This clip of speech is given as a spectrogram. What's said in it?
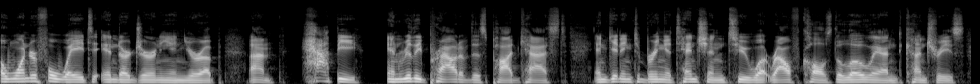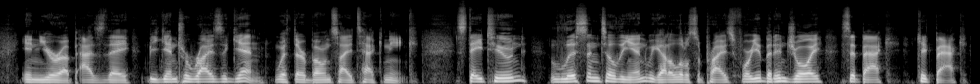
a wonderful way to end our journey in Europe. Um, happy and really proud of this podcast and getting to bring attention to what Ralph calls the lowland countries in Europe as they begin to rise again with their bonsai technique. Stay tuned, listen till the end. We got a little surprise for you, but enjoy, sit back, kick back,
